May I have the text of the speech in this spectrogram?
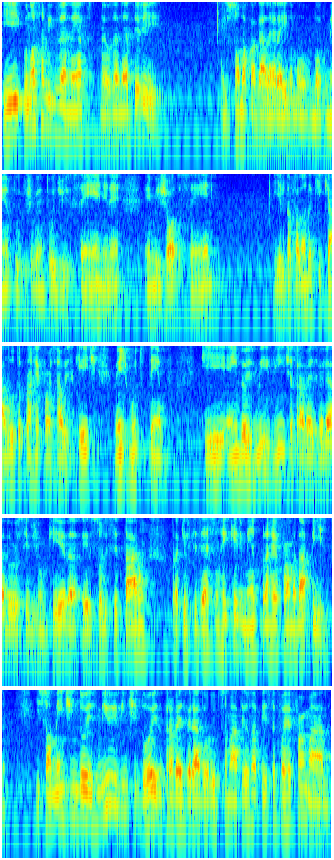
E o nosso amigo Zé Neto, né? O Zé Neto, ele, ele soma com a galera aí no movimento de Juventude CN, né? MJCN. E ele está falando aqui que a luta para reforçar o skate vem de muito tempo. Que em 2020, através do vereador Ciro Junqueira, eles solicitaram para que ele fizesse um requerimento para a reforma da pista. E somente em 2022, através do vereador Hudson Matheus, a pista foi reformada.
